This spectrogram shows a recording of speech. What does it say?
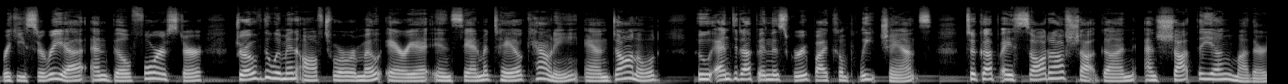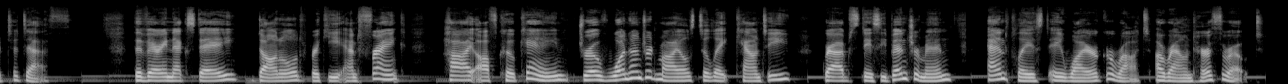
Ricky Soria, and Bill Forrester drove the women off to a remote area in San Mateo County, and Donald, who ended up in this group by complete chance, took up a sawed off shotgun and shot the young mother to death. The very next day, Donald, Ricky, and Frank, high off cocaine, drove 100 miles to Lake County, grabbed Stacy Benjamin, and placed a wire garrote around her throat.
